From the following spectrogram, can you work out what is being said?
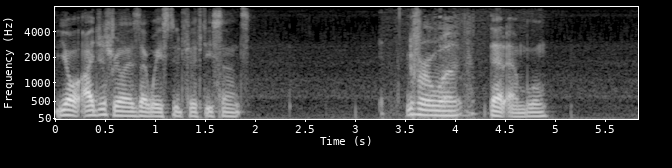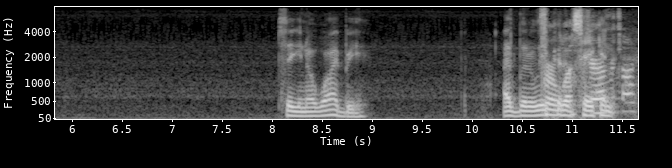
Yo, I just realized I wasted fifty cents. For what? That emblem. So you know why, B? I literally For could have Wesker taken. Avatar?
